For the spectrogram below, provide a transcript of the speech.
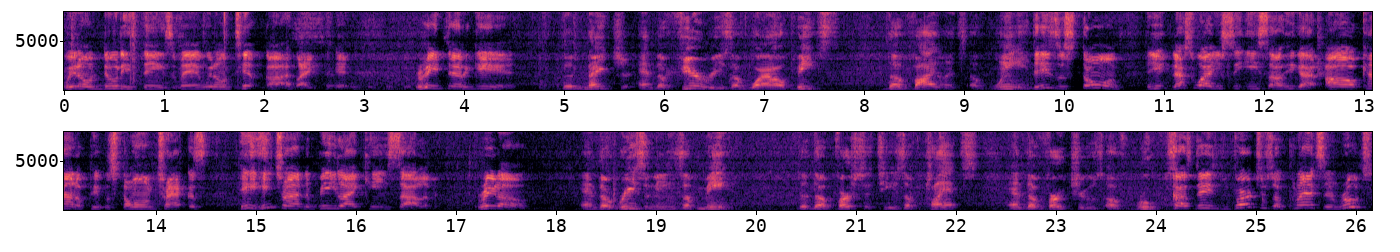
we don't do these things, man. We don't tempt God like that. Read that again. The nature and the furies of wild beasts, the violence of wind, These are storms. You- That's why you see Esau. He got all kind of people, storm trackers. He he trying to be like King Solomon. Read on. and the reasonings of men, the diversities of plants, and the virtues of roots. Because these virtues of plants and roots,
